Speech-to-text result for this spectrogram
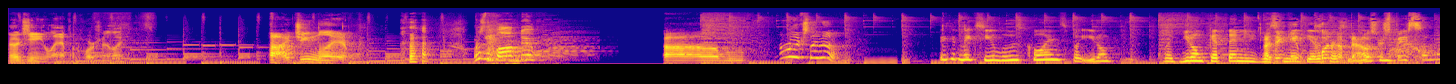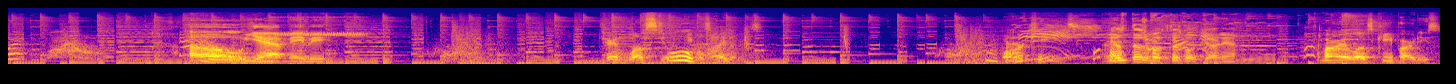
No genie lamp, unfortunately. Hi, genie Lamp. What does the bomb do? Um, I don't actually know. I think it makes you lose coins, but you don't like you don't get them. You just I think make you the other put in a person lose Bowser space somewhere. Oh, yeah, maybe. Karen loves stealing Ooh. people's items or keys. And Those, those are both those are both good, yeah. Mario loves key parties.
